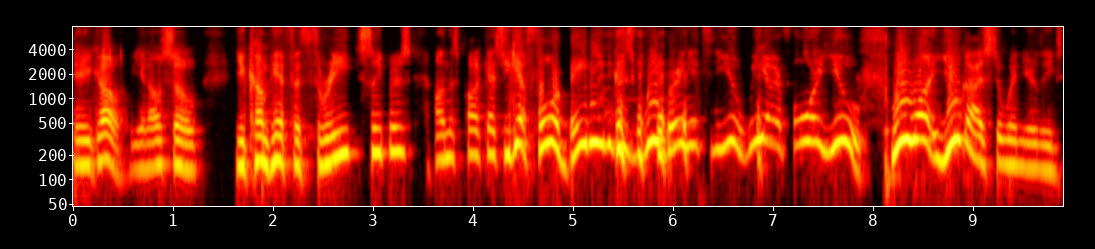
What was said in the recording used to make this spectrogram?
There you go. You know, so you come here for three sleepers on this podcast. You get four, baby, because we bring it to you. We are for you. We want you guys to win your leagues.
